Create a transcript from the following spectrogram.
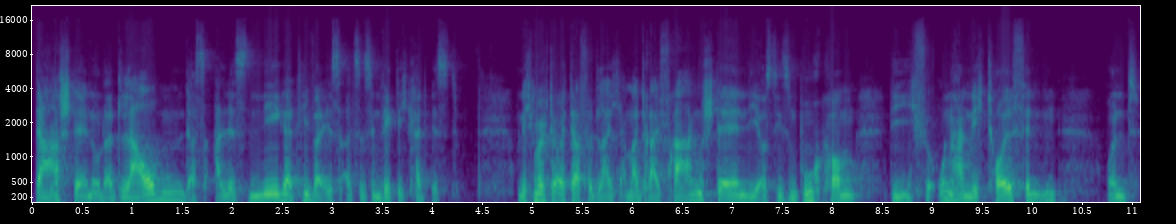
darstellen oder glauben, dass alles negativer ist, als es in Wirklichkeit ist. Und ich möchte euch dafür gleich einmal drei Fragen stellen, die aus diesem Buch kommen, die ich für unheimlich toll finde. Und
